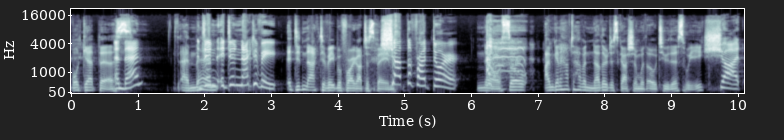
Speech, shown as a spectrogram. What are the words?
Well, get this. And then And then It didn't. It didn't activate. it didn't activate before I got to Spain. Shut the front door. No, so I'm gonna have to have another discussion with O2 this week. Shut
